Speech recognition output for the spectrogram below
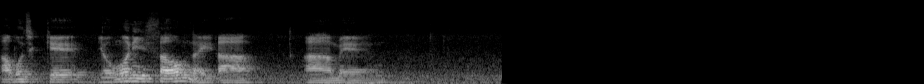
아버지께 영원히 싸움나이다. 아멘.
